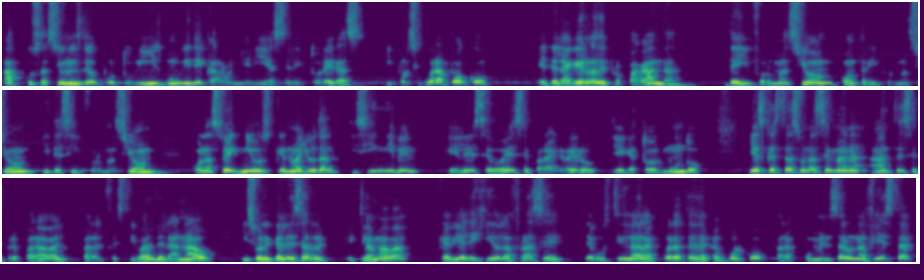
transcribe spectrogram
acusaciones de oportunismo y de carroñerías electoreras. Y por si fuera poco, el de la guerra de propaganda, de información, contrainformación y desinformación con las fake news que no ayudan y sí inhiben que el SOS para Guerrero llegue a todo el mundo. Y es que hasta hace una semana antes se preparaba para el Festival de la NAO y su alcaldesa reclamaba que había elegido la frase de Agustín Lara, acuérdate de Acapulco, para comenzar una fiesta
